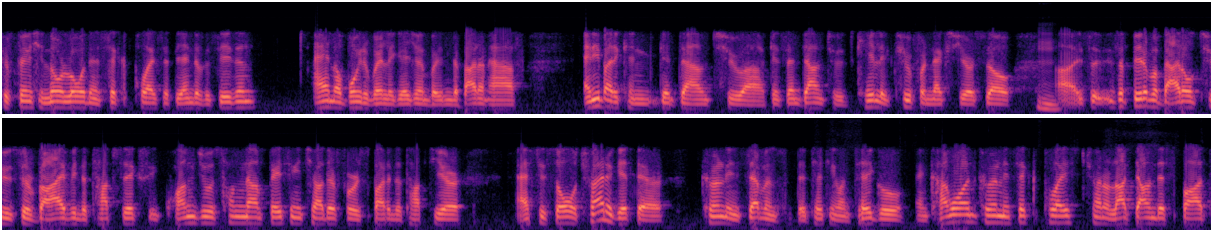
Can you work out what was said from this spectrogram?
to finish in no lower than sixth place at the end of the season and avoid a relegation. But in the bottom half, anybody can get down to uh, get sent down to K League two for next year. So Mm. uh, it's a, it's a bit of a battle to survive in the top six. In Gwangju, Seongnam facing each other for a spot in the top tier. FC Seoul trying to get there. Currently in seventh, they're taking on Daegu and Gangwon currently in sixth place, trying to lock down this spot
